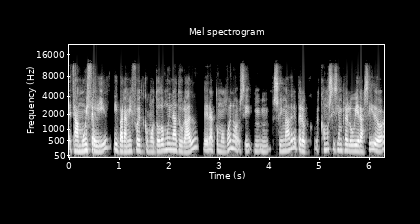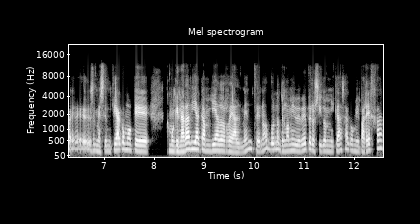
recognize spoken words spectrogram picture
estaba muy feliz y para mí fue como todo muy natural. Era como, bueno, sí, mm, soy madre, pero es como si siempre lo hubiera sido. Eh, me sentía como que, como que nada había cambiado realmente, ¿no? Bueno, tengo a mi bebé, pero sigo en mi casa con mi pareja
